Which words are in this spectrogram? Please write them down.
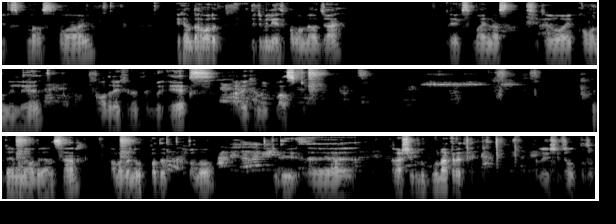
এক্স প্লাস ওয়াই এখানে তো আবার দুটো মিলে গেছে কমন নেওয়া যায় x minus three y common নিলে আমাদের এখানে থাকবে এক্স আর এখানে প্লাস টু এটাই মনে আমাদের অ্যান্সার আমরা জানি উৎপাদক হলো যদি রাশিগুলো গুণ আকারে থাকে, তাহলে সেটা উৎপাদক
